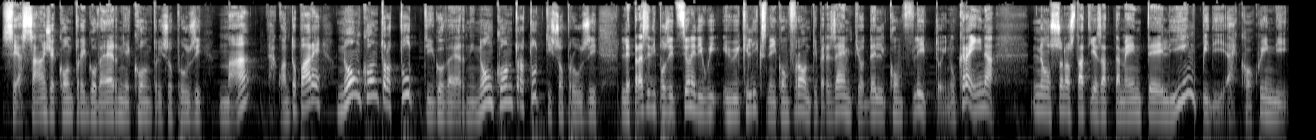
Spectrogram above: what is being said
se Assange è contro i governi e contro i soprusi, ma a quanto pare non contro tutti i governi, non contro tutti i soprusi. Le prese di posizione di Wikileaks nei confronti, per esempio, del conflitto in Ucraina non sono stati esattamente limpidi, ecco, quindi,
